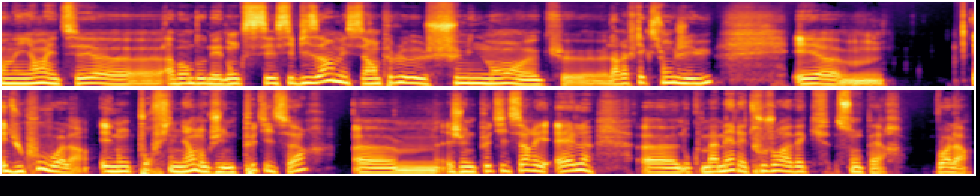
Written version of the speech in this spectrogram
en ayant été euh, abandonnée. Donc c'est bizarre, mais c'est un peu le cheminement euh, que la réflexion que j'ai eue. Et euh, et du coup voilà. Et donc pour finir, donc j'ai une petite sœur. J'ai une petite sœur et elle, donc ma mère est toujours avec son père. Voilà.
